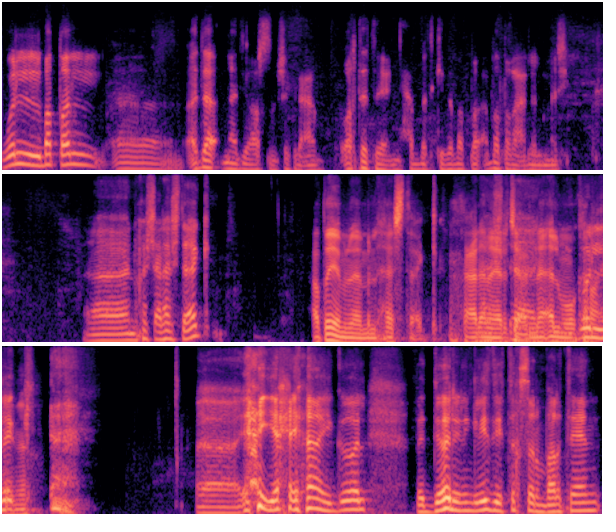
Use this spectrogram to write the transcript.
والبطل أه، أداء نادي أرسنال بشكل عام. وأرتيتا يعني حبت كذا بطل, على المشي. أه، نخش على الهاشتاج. اعطيه من من الهاشتاج على ما يرجع. لنا المو كراهينا آه، يحيى يقول في الدوري الإنجليزي تخسر مباراتين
